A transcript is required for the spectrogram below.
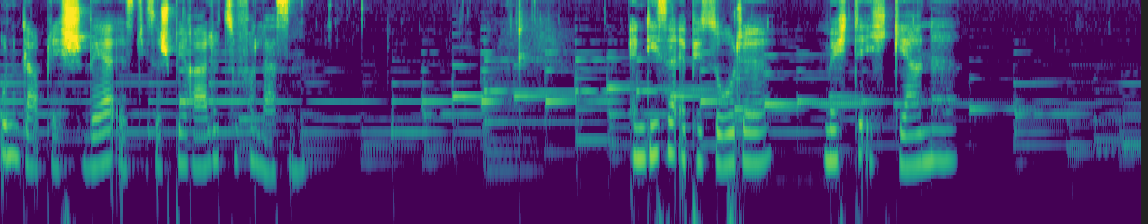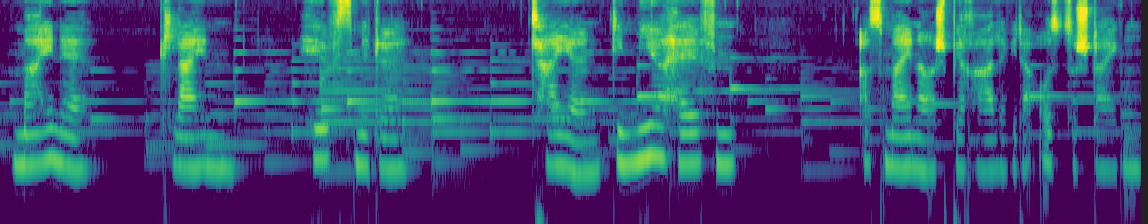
unglaublich schwer ist, diese Spirale zu verlassen. In dieser Episode möchte ich gerne meine kleinen Hilfsmittel teilen, die mir helfen, aus meiner Spirale wieder auszusteigen.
